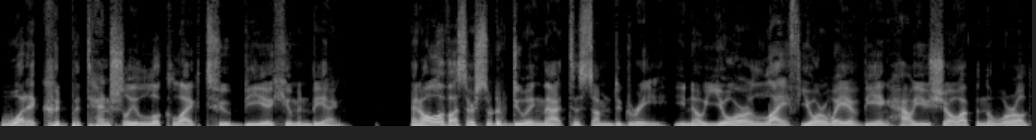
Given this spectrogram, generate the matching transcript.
what it could potentially look like to be a human being. And all of us are sort of doing that to some degree. You know, your life, your way of being, how you show up in the world,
